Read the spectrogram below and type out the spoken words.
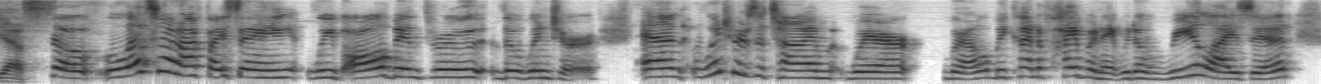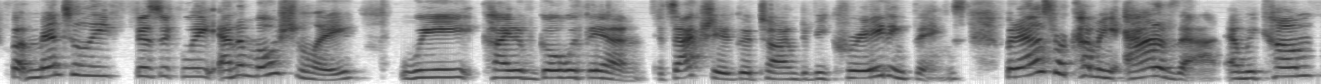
Yes. So let's start off by saying we've all been through the winter. And winter is a time where well, we kind of hibernate. We don't realize it, but mentally, physically, and emotionally, we kind of go within. It's actually a good time to be creating things. But as we're coming out of that and we come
